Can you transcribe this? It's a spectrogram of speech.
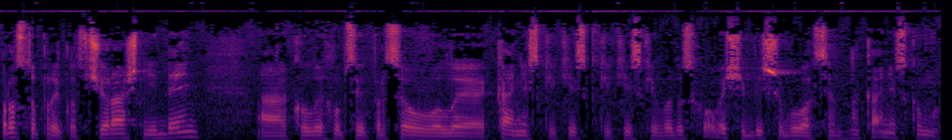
просто приклад, вчорашній день, коли хлопці відпрацьовували Канівське, Київське, Київське водосховище, більше був акцент на Канівському,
